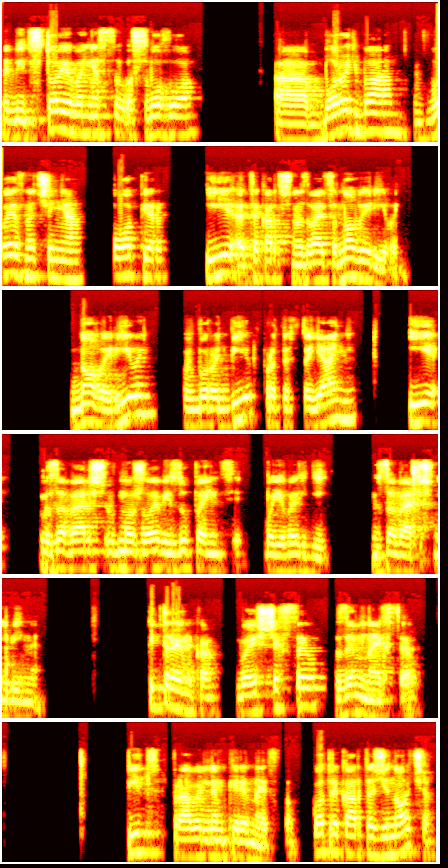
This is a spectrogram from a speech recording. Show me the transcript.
відстоювання свого, боротьба, визначення, опір. І ця карта, що називається новий рівень. Новий рівень в боротьбі, в протистоянні і в, заверш... в можливій зупинці бойових дій, в завершенні війни. Підтримка вищих сил, земних сил під правильним керівництвом. Котре карта жіноча,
